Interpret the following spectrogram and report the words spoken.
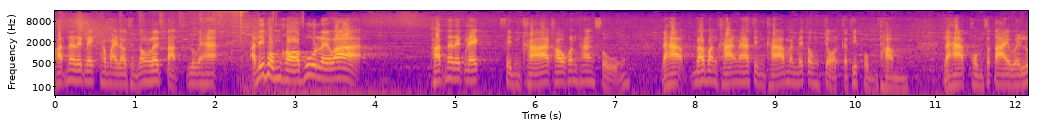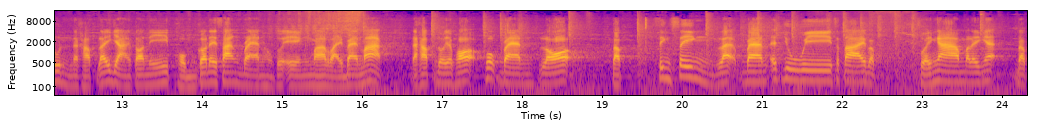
partner เล็ก ๆทำไมเราถึงต้องเลิกตัดรู้ไหมฮะอันนี้ผมขอพูดเลยว่า partner เล็ก ๆ สินค้าเขาค่อนข้างสูงนะฮะแล้วบางครั้งนะสินค้ามันไม่ตรงโจทย์กับที่ผมทำนะฮะผมสไตล์วัยรุ่นนะครับและอีกอย่างตอนนี้ผมก็ได้สร้างแบรนด์ของตัวเองมาหลายแบรนด์มากนะครับโดยเฉพาะพวกแบรนด์ล้อแบบ ซิ่งซิ่งและแบรนด์ SUV สไตล์แบบสวยงามอะไรเงี้ยแบบ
